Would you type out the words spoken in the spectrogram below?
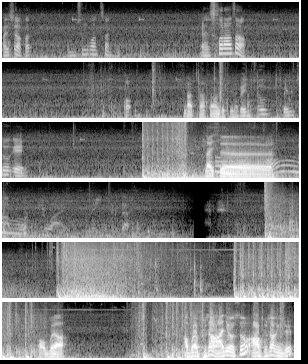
발수 아까 멈춘 거 같지 않냐? 야 설하자. 났다 사운드 들렸다. 왼쪽 왼쪽에. 나이스. 아. 어 뭐야? 아 뭐야 부상 아니었어? 아 부상인 줄?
